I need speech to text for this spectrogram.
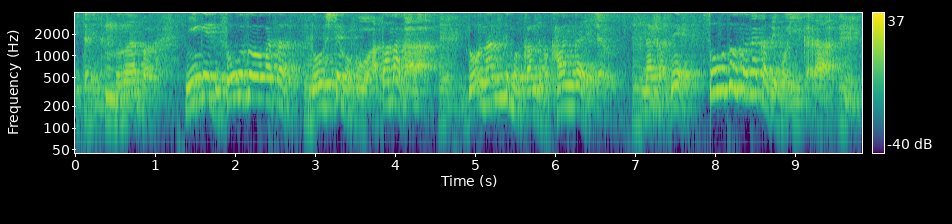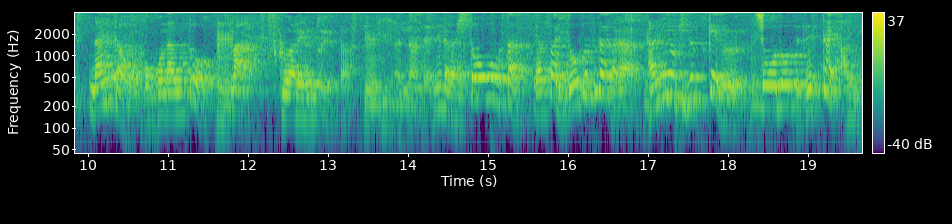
みたいな、うん。そのやっぱ人間って想像がさ、どうしてもこう頭がどう何でもかんでも考えちゃう中で、想像の中でもいいから、何かを行うと、まあ救われるというか、なんだよね。だから人をさやっぱり動物だから他人を傷つける衝動って絶対あんね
